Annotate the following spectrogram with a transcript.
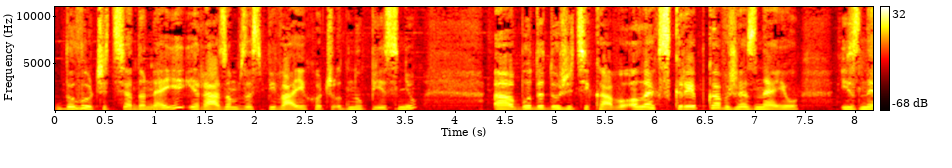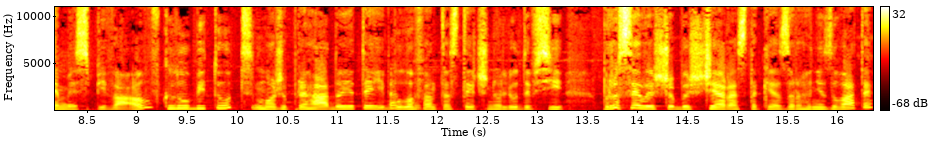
долучиться до неї і разом заспіває хоч одну пісню. Буде дуже цікаво. Олег Скрипка вже з нею і з ними співав в клубі тут, може, пригадуєте, і так, було так. фантастично. Люди всі просили, щоб ще раз таке зорганізувати.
